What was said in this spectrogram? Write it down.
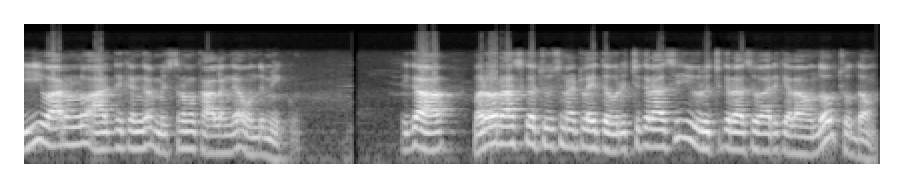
ఈ వారంలో ఆర్థికంగా మిశ్రమ కాలంగా ఉంది మీకు. ఇక మరో రాశిగా చూసినట్లయితే వృశ్చిక రాశి. ఈ వృశ్చిక రాశి వారికి ఎలా ఉందో చూద్దాం.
